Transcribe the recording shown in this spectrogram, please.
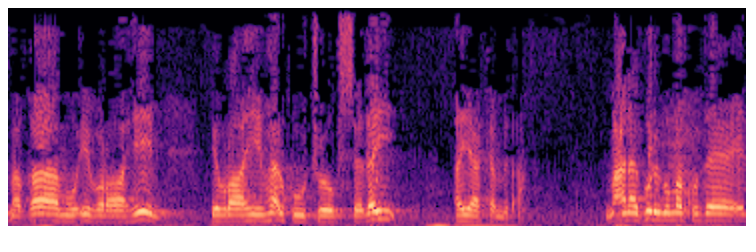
maqaamu ibraahim. Ibraahim halkuu joogsaday ayaa ka mid ah. Macnaa gurigu markuu dee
